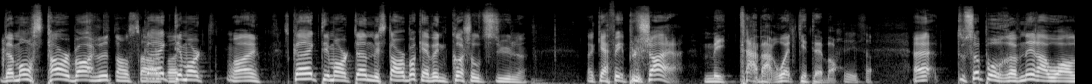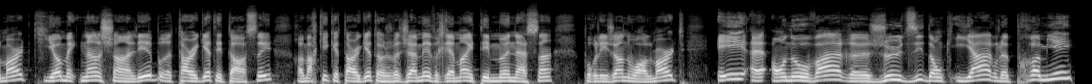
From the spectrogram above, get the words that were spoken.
de mon Starbucks. Tu veux ton C'est correct. Ouais. C'est correct, Tim Hortons, mais Starbucks avait une coche au-dessus, là. Un café plus cher, mais tabarouette qui était bon. C'est ça. Euh, tout ça pour revenir à Walmart qui a maintenant le champ libre. Target est tassé. Remarquez que Target n'a jamais vraiment été menaçant pour les gens de Walmart. Et euh, on a ouvert euh, jeudi, donc hier, le premier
